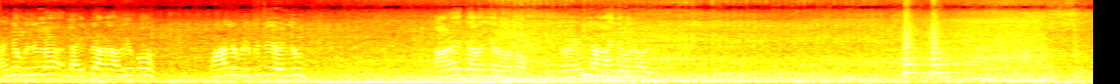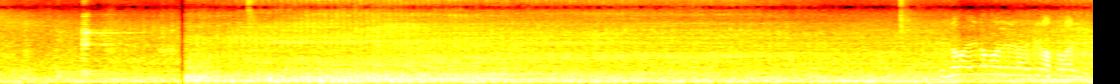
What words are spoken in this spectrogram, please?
അതിന്റെ മുന്നിൽ ലൈറ്റാണ് അവരിപ്പോൾ വാനിൽ പിടിപ്പിച്ച് കഴിഞ്ഞു. താഴേക്ക് ഇറങ്ങിയത് കേട്ടോ. ക്രെയിനിലാണ് അതിന്റെ പരിപാടി. വൈകിട്ട് ലൈറ്റ് കത്തുമായിരിക്കും.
